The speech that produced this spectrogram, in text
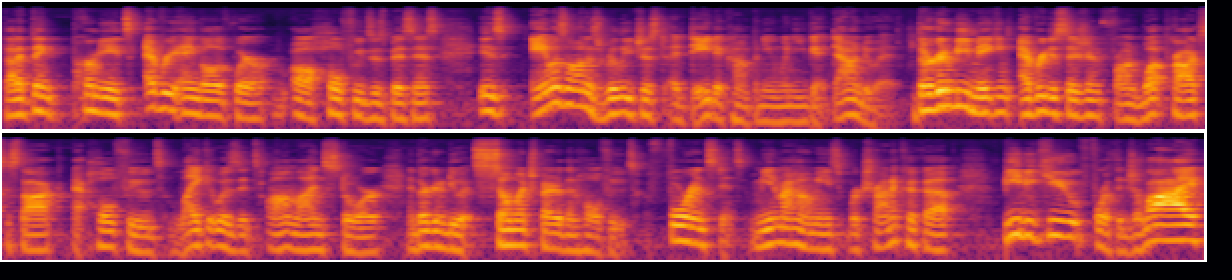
that I think permeates every angle of where uh, Whole Foods is business is Amazon is really just a data company when you get down to it. They're going to be making every decision on what products to stock at Whole Foods like it was its online store and they're going to do it so much better than Whole Foods. For instance, me and my homies were trying to cook up BBQ, 4th of July,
